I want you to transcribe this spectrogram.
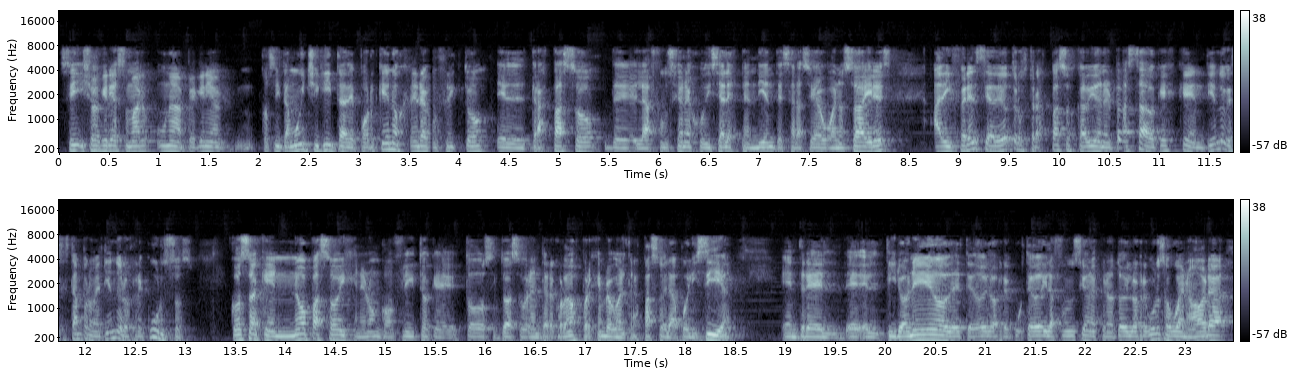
Sí, yo quería sumar una pequeña cosita muy chiquita de por qué nos genera conflicto el traspaso de las funciones judiciales pendientes a la ciudad de Buenos Aires, a diferencia de otros traspasos que ha habido en el pasado, que es que entiendo que se están prometiendo los recursos cosa que no pasó y generó un conflicto que todos y todas seguramente recordamos, por ejemplo, con el traspaso de la policía, entre el, tironeo de te doy, los te doy las funciones pero no te doy los recursos, bueno, ahora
